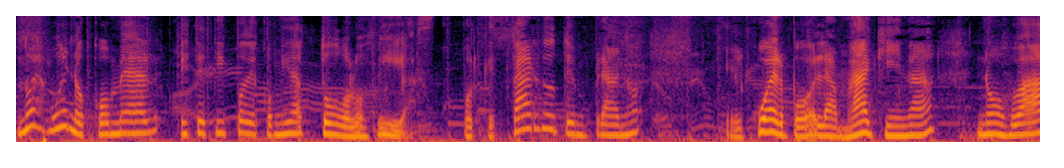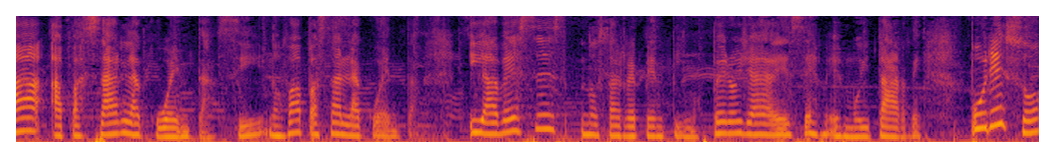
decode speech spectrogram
no es bueno comer este tipo de comida todos los días, porque tarde o temprano el cuerpo, la máquina, nos va a pasar la cuenta, ¿sí? Nos va a pasar la cuenta. Y a veces nos arrepentimos, pero ya a veces es muy tarde. Por eso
